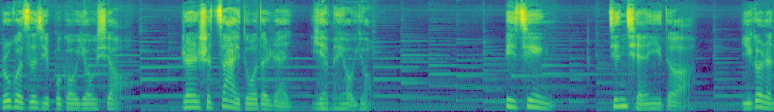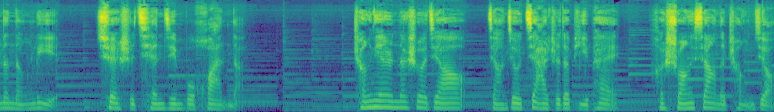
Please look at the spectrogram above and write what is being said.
如果自己不够优秀，认识再多的人也没有用。毕竟，金钱易得，一个人的能力却是千金不换的。成年人的社交讲究价值的匹配和双向的成就，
